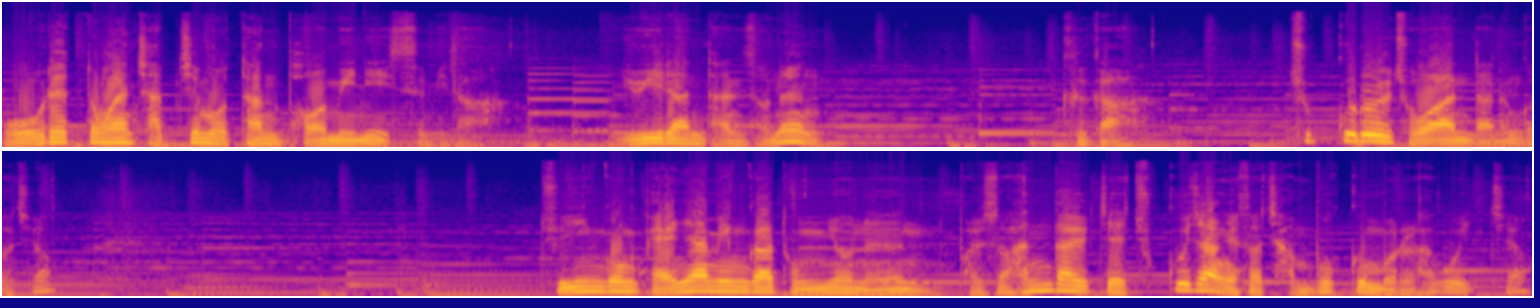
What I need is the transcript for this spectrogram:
오랫동안 잡지 못한 범인이 있습니다. 유일한 단서는 그가 축구를 좋아한다는 거죠. 주인공 베냐민과 동료는 벌써 한 달째 축구장에서 잠복 근무를 하고 있죠.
